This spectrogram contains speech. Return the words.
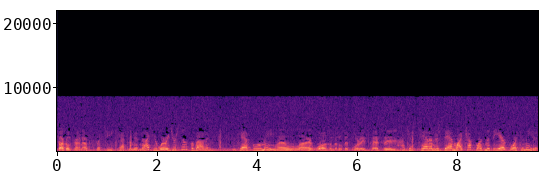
Chuck will turn up. But gee, Captain Midnight, you're worried yourself about him. You can't fool me. Well, I was a little bit worried, Patsy. I just can't understand why Chuck wasn't at the airport to meet us.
